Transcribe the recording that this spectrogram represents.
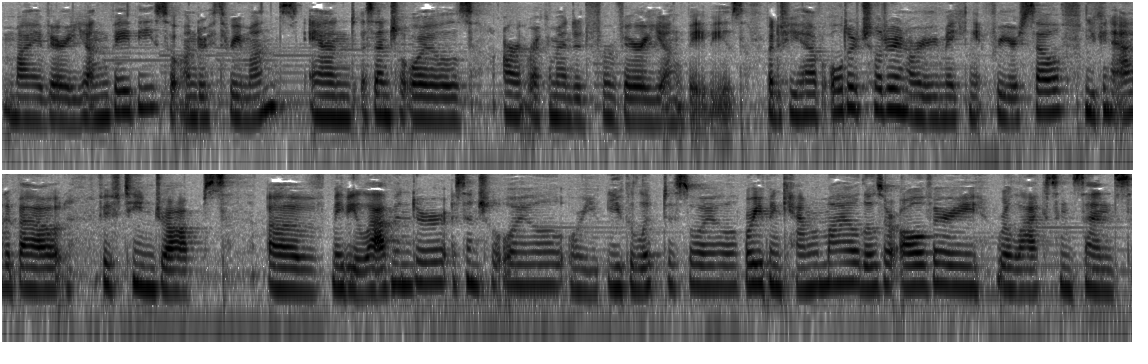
my very young baby, so under three months, and essential oils aren't recommended for very young babies. But if you have older children or you're making it for yourself, you can add about 15 drops of maybe lavender essential oil or eucalyptus oil or even chamomile. Those are all very relaxing scents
